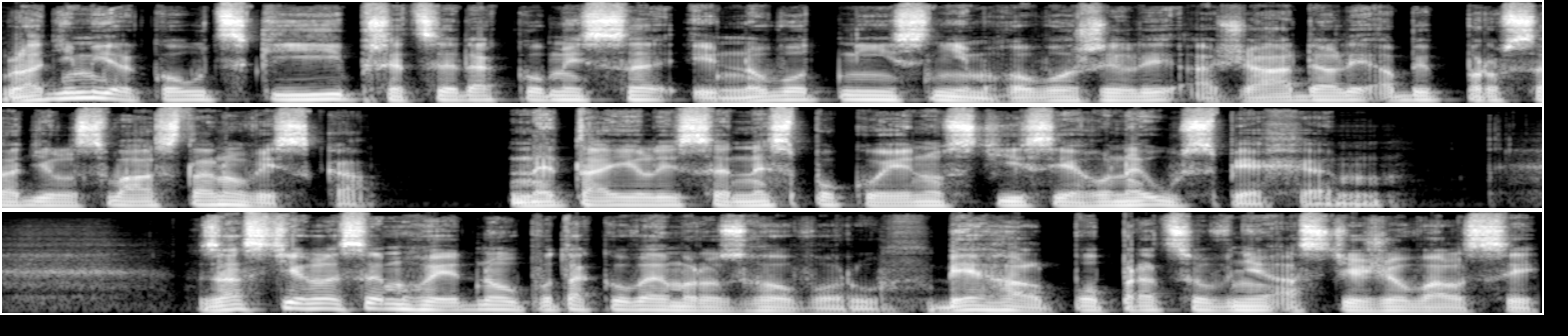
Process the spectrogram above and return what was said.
Vladimír Koucký, předseda komise i Novotný s ním hovořili a žádali, aby prosadil svá stanoviska. Netajili se nespokojeností s jeho neúspěchem. Zastihl jsem ho jednou po takovém rozhovoru. Běhal po pracovně a stěžoval si.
